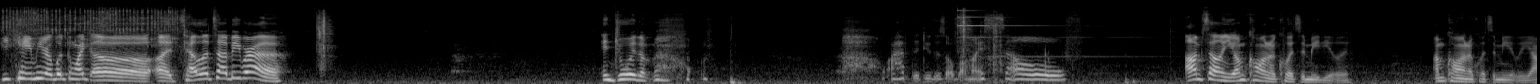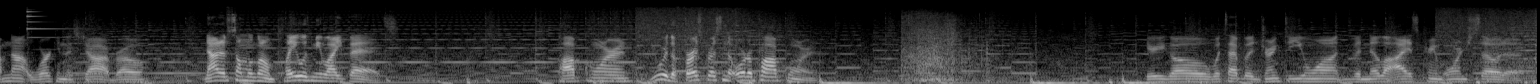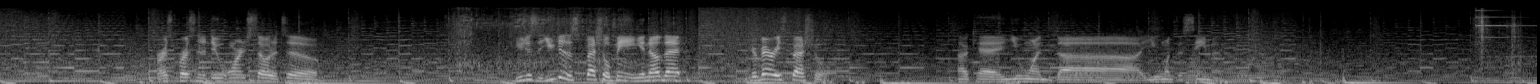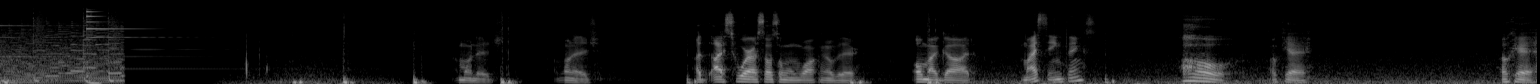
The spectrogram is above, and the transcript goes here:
You came here looking like a a Teletubby, bruh. Enjoy them. I have to do this all by myself. I'm telling you, I'm calling it quits immediately. I'm calling it quits immediately. I'm not working this job, bro. Not if someone gonna play with me like that. Popcorn. You were the first person to order popcorn. Here you go. What type of drink do you want? Vanilla ice cream, orange soda. First person to do orange soda too. You just you just a special being, you know that? You're very special. Okay, you want the you want the semen. I'm on edge. I'm on edge. I, I swear I saw someone walking over there. Oh my god. Am I seeing things? Oh, okay. Okay.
